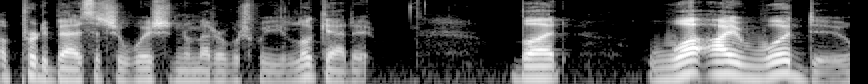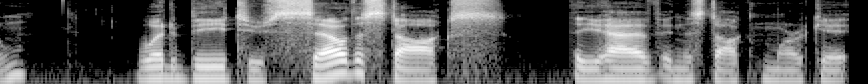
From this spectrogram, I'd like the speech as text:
a, pretty bad situation no matter which way you look at it. But what I would do would be to sell the stocks that you have in the stock market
